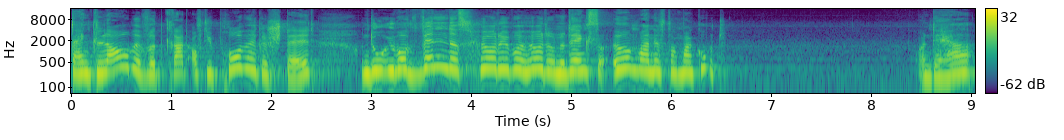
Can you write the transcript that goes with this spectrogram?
dein Glaube wird gerade auf die Probe gestellt und du überwindest Hürde über Hürde und du denkst, irgendwann ist doch mal gut. Und der Herr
